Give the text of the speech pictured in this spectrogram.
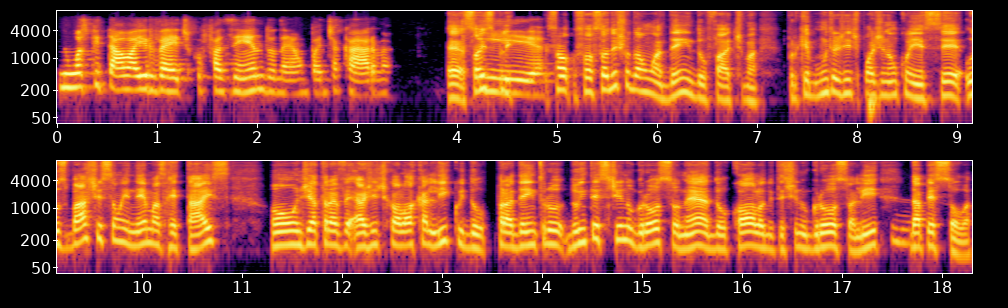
num hospital ayurvédico fazendo, né, um panchakarma. É, só explica. Só, só, só, deixa eu dar um adendo, Fátima, porque muita gente pode não conhecer. Os bastes são enemas retais, onde a gente coloca líquido para dentro do intestino grosso, né? Do colo, do intestino grosso ali uhum. da pessoa.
